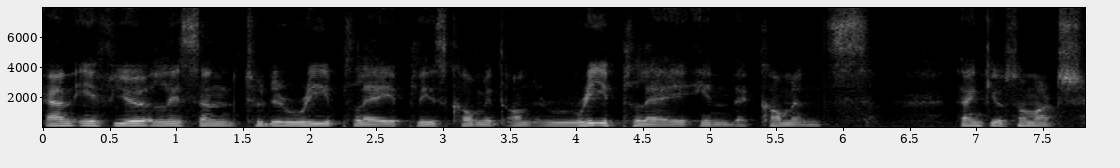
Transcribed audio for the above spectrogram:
And if you listen to the replay, please comment on replay in the comments. Thank you so much.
